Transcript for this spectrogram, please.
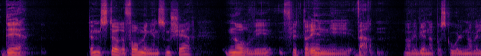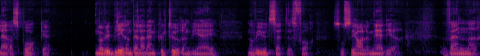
det, den større formingen som skjer når vi flytter inn i verden. Når vi begynner på skolen, når vi lærer språket, når vi blir en del av den kulturen vi er i, når vi utsettes for sosiale medier, venner,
